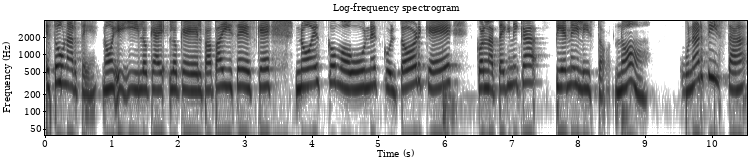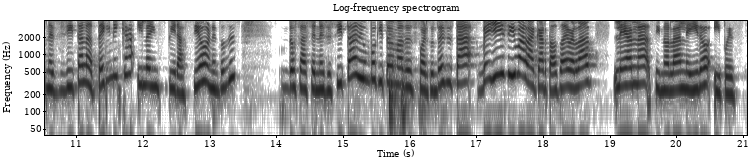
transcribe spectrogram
es todo un arte, ¿no? Y, lo, que hay, lo que el Papa dice es que no es como un escultor que con la técnica tiene y listo. No. Un artista necesita la técnica y la inspiración. Entonces, o sea, se necesita de un poquito más de esfuerzo. Entonces está bellísima la carta, o sea, de verdad, léanla si no la han leído y pues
